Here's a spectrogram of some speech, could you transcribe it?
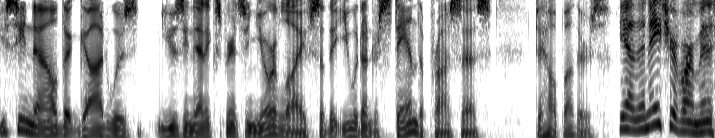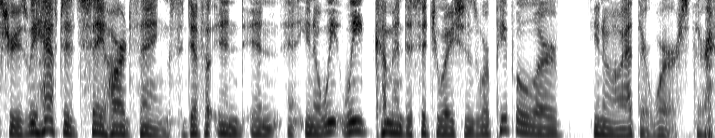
Do you see now that God was using that experience in your life so that you would understand the process to help others? Yeah, the nature of our ministry is we have to say hard things. In, in, you know, we, we come into situations where people are, you know, at their worst. They're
